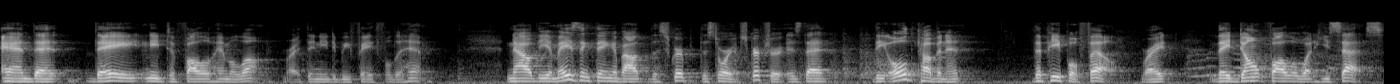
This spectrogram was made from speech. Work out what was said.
and that they need to follow him alone, right? They need to be faithful to him. Now, the amazing thing about the script, the story of Scripture, is that the old covenant, the people fell, right? They don't follow what he says,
